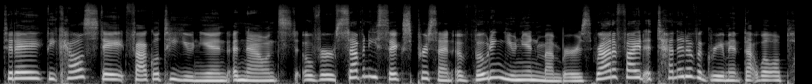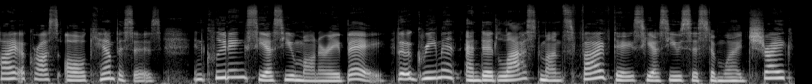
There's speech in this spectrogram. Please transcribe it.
Today, the Cal State Faculty Union announced over 76% of voting union members ratified a tentative agreement that will apply across all campuses, including CSU Monterey Bay. The agreement ended last month's five day CSU system wide strike,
